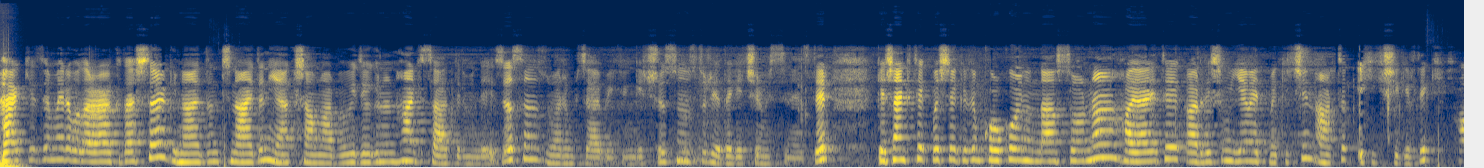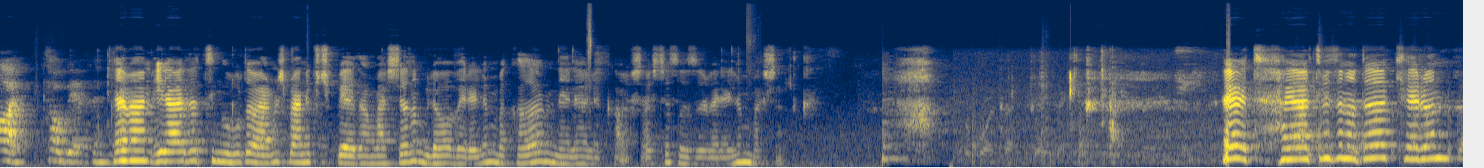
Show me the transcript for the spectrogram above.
Herkese merhabalar arkadaşlar. Günaydın, tünaydın, iyi akşamlar. Bu video günün hangi saat diliminde izliyorsanız umarım güzel bir gün geçiriyorsunuzdur ya da geçirmişsinizdir. Geçenki tek başına girdiğim korku oyunundan sonra hayalete kardeşimi yem etmek için artık iki kişi girdik. Hayır, tabii efendim. Hemen ileride Tinglewood'a vermiş. Ben de küçük bir evden başlayalım. Bloğa verelim. Bakalım nelerle karşılaşacağız. Hazır verelim. Başlattık. Evet. Hayaletimizin adı Karen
